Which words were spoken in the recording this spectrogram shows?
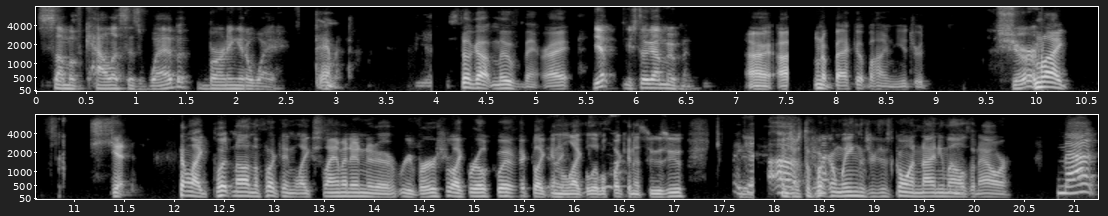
some of Callus's web, burning it away. Damn it. Still got movement, right? Yep, you still got movement. All right. I'm gonna back up behind Mutrid. Sure. I'm like, shit. Kind of like putting on the fucking like slamming into a reverse like real quick, like in like a little fucking Isuzu. Yeah. And Uh, just the fucking wings are just going 90 miles an hour. Matt,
